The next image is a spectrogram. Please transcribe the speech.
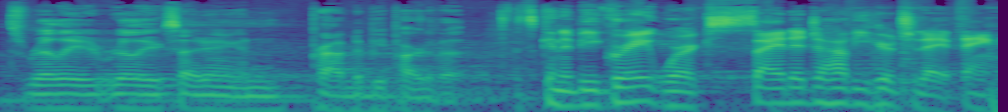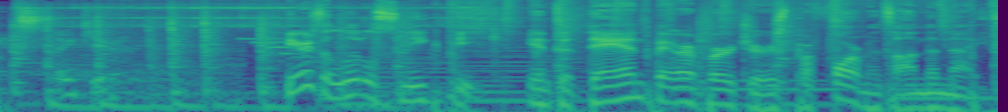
it's really really exciting and proud to be part of it. It's going to be great. We're excited to have you here today. Thanks. Thank you. Here's a little sneak peek into Dan Berger's performance on the night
